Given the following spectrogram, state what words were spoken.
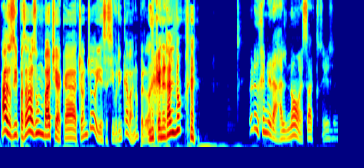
ah, eso sí, pasabas un bache acá choncho y ese sí brincaba, ¿no? Pero en general no. Pero en general no, exacto, sí, sí.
